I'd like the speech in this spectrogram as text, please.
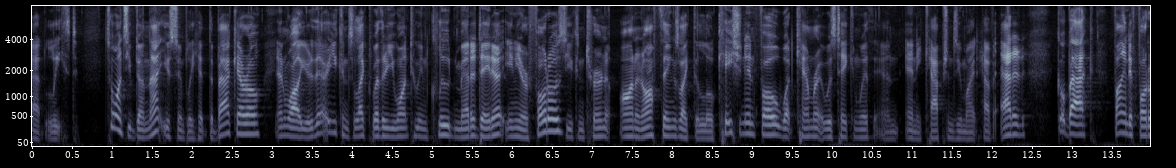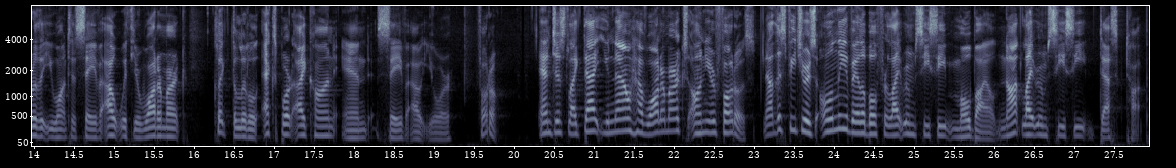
at least. So once you've done that, you simply hit the back arrow, and while you're there, you can select whether you want to include metadata in your photos. You can turn on and off things like the location info, what camera it was taken with, and any captions you might have added. Go back, find a photo that you want to save out with your watermark, click the little export icon and save out your photo. And just like that, you now have watermarks on your photos. Now, this feature is only available for Lightroom CC Mobile, not Lightroom CC Desktop.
